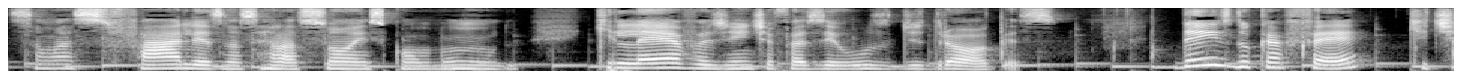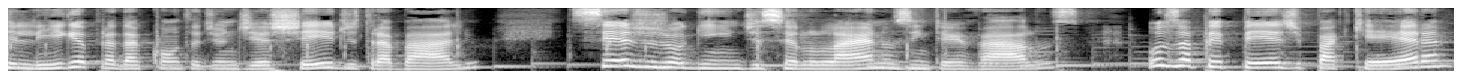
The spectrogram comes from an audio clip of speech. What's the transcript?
São as falhas nas relações com o mundo que leva a gente a fazer uso de drogas desde o café, que te liga para dar conta de um dia cheio de trabalho, seja o joguinho de celular nos intervalos, os apps de paquera,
